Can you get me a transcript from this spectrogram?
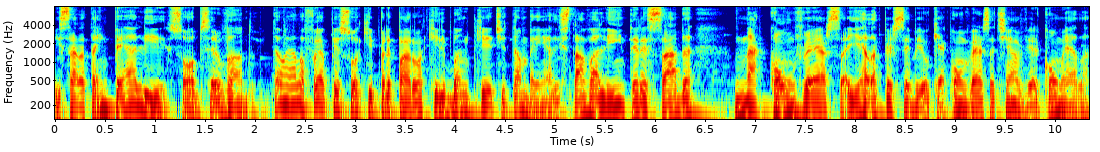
e Sara está em pé ali, só observando. Então ela foi a pessoa que preparou aquele banquete também. Ela estava ali interessada na conversa e ela percebeu que a conversa tinha a ver com ela.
